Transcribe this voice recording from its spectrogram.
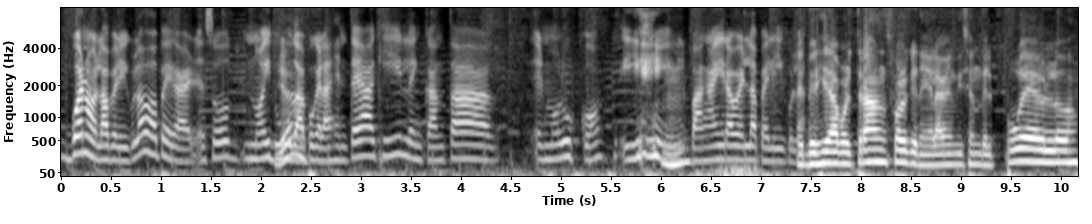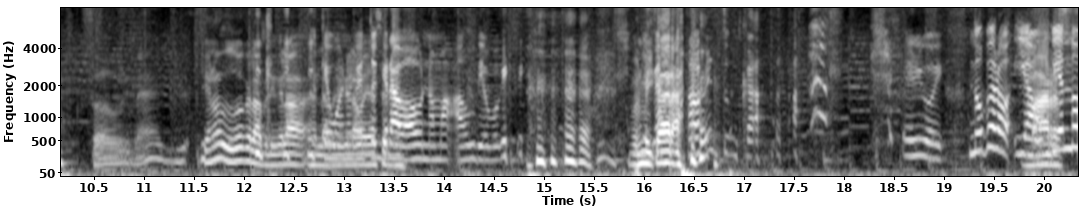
Bueno, la película va a pegar, eso no hay duda, porque la gente aquí le encanta el molusco y van a ir a ver la película. Es dirigida por Transform, que tiene la bendición del pueblo. Eh, yo no dudo que la película. y qué bueno que estoy grabado no más audio, porque. por mi cara. Anyway. No, pero y aún viendo.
